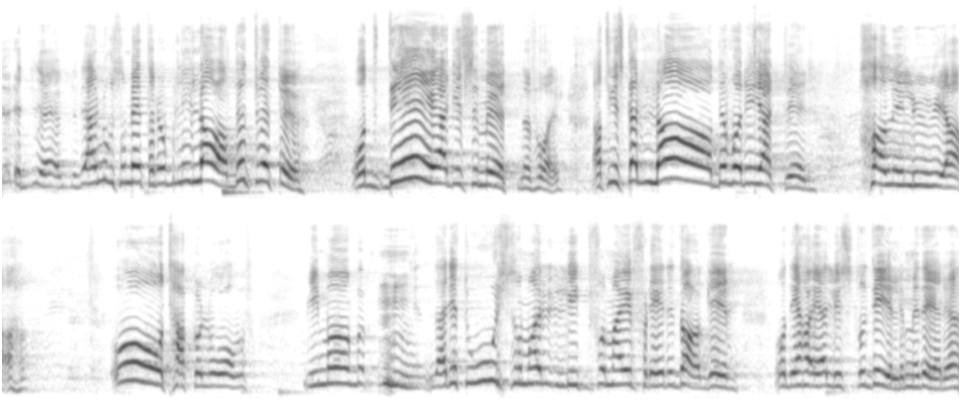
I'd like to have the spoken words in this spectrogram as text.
Det er noe som heter å bli ladet, vet du. Og det er disse møtene for. At vi skal lade våre hjerter. Halleluja. Å, takk og lov. Må, det er et ord som har lydd for meg i flere dager, og det har jeg lyst til å dele med dere.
